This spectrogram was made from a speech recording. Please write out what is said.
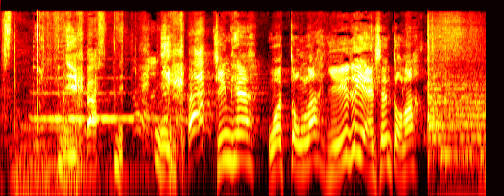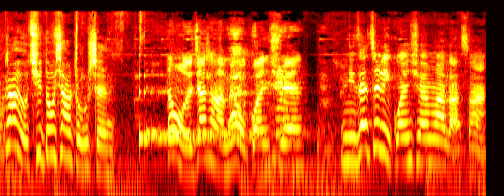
你看，你你看，今天我懂了，一个眼神懂了。让有趣都笑周深，但我的家长还没有官宣。你在这里官宣吗？打算？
